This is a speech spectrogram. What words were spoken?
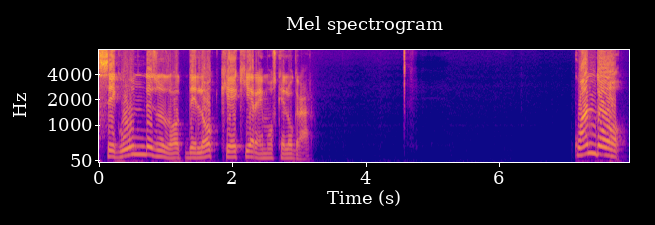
según de lo que queremos que lograr. Cuando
